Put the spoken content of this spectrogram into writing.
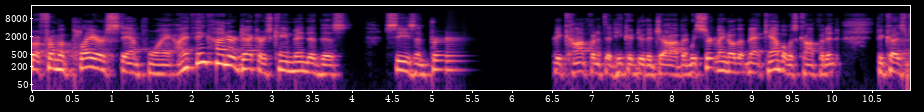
but from a player standpoint, I think Hunter Dekkers came into this season pretty pretty confident that he could do the job. And we certainly know that Matt Campbell was confident because,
